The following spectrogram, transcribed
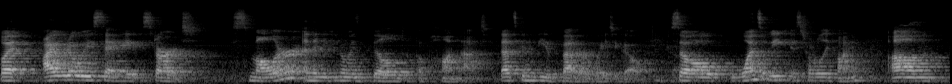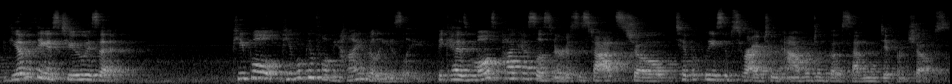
But I would always say start smaller, and then you can always build upon that. That's going to be a better way to go. So once a week is totally fine. Um, the other thing is too is that people people can fall behind really easily because most podcast listeners, the stats show, typically subscribe to an average of about seven different shows.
